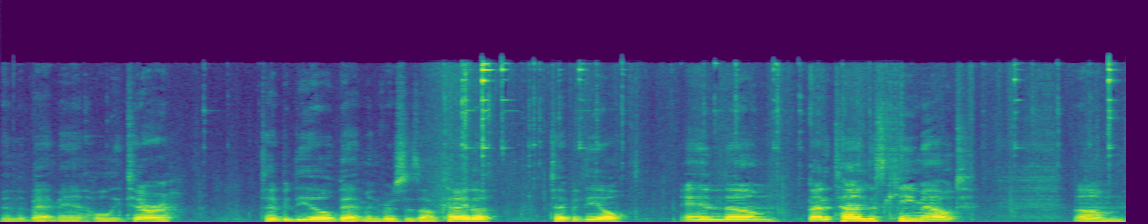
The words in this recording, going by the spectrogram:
then the Batman Holy Terror type of deal. Batman versus Al Qaeda type of deal. And um, by the time this came out, um,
